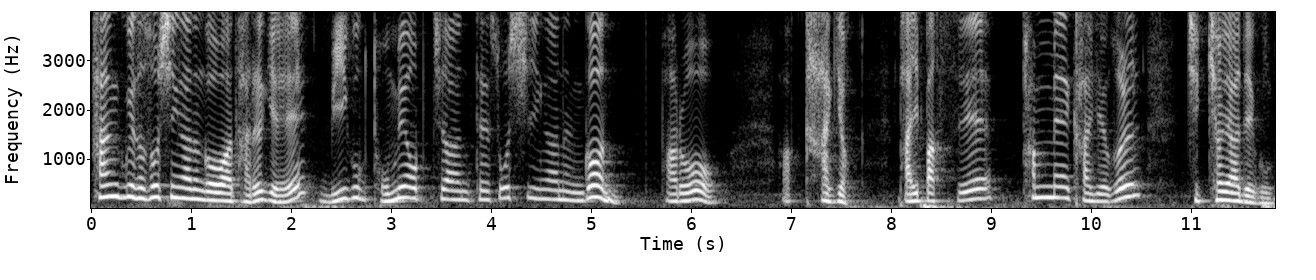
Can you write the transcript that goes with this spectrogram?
한국에서 소싱하는 거와 다르게 미국 도매업체한테 소싱하는 건 바로 아, 가격, 바이박스의 판매 가격을 지켜야 되고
